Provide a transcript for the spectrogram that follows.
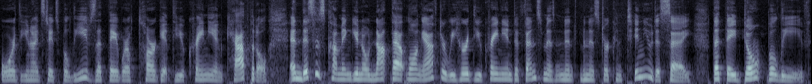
or the United States believes that they will target the Ukrainian capital, and this is coming, you know, not that long after we heard the Ukrainian Defense Minister continue to say that they don't believe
